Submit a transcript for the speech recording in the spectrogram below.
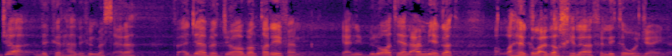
جاء ذكر هذه المسألة فأجابت جوابا طريفا. يعني بلغتها العامية قالت الله يقلع ذا الخلاف اللي توه جاينا.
